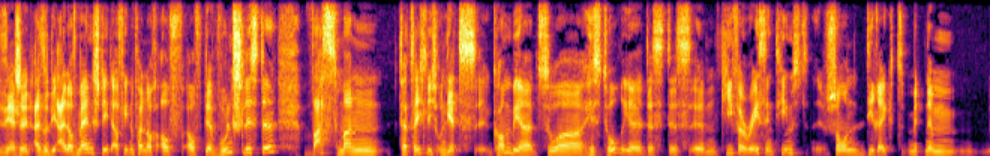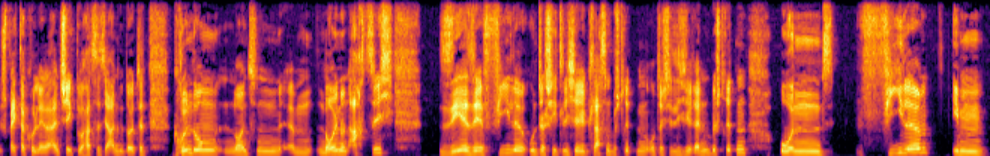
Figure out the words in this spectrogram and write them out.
Sehr schön. Also die Isle of Man steht auf jeden Fall noch auf, auf der Wunschliste. Was man tatsächlich, und jetzt kommen wir zur Historie des, des ähm, Kiefer Racing Teams schon direkt mit einem spektakulären Einstieg. Du hast es ja angedeutet. Gründung 1989 sehr, sehr viele unterschiedliche Klassen bestritten, unterschiedliche Rennen bestritten und viele im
